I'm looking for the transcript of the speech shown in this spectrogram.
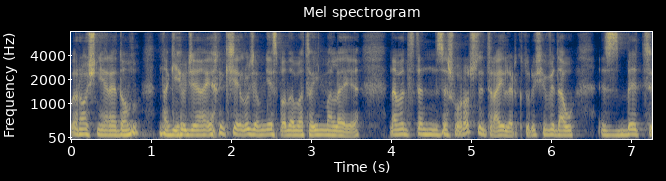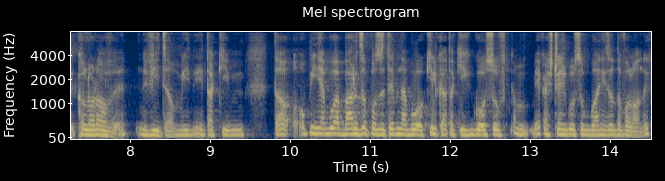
rośnie redom na giełdzie, a jak się ludziom nie spodoba, to im maleje. Nawet ten zeszłoroczny trailer, który się wydał zbyt kolorowy widzom i, i takim, ta opinia była bardzo pozytywna, było kilka takich głosów, tam jakaś część głosów była niezadowolonych,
